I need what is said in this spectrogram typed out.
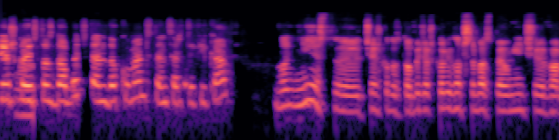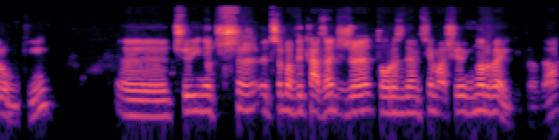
Ciężko jest to zdobyć, ten dokument, ten certyfikat? No nie jest ciężko to zdobyć, aczkolwiek no, trzeba spełnić warunki, czyli no, trzeba wykazać, że tą rezydencję ma się w Norwegii, prawda?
